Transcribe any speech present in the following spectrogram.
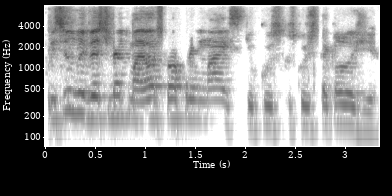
precisam de um investimento maior sofrem mais que, o curso, que os cursos de tecnologia.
